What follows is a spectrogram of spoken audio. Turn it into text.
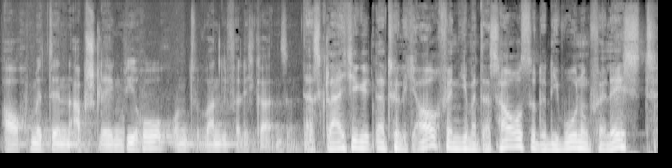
auch mit den Abschlägen, wie hoch und wann die Fälligkeiten sind. Das Gleiche gilt natürlich auch, wenn jemand das Haus oder die Wohnung verlässt,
